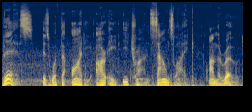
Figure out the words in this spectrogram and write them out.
This is what the Audi R8 e-tron sounds like on the road.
